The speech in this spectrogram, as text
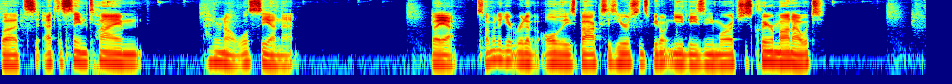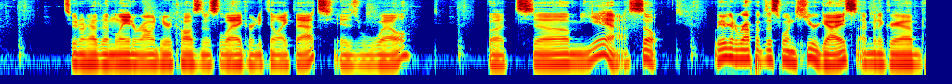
But at the same time, I don't know. We'll see on that. But yeah, so I'm going to get rid of all of these boxes here since we don't need these anymore. Let's just clear them on out. So we don't have them laying around here causing us lag or anything like that as well. But um, yeah, so we're going to wrap up this one here, guys. I'm going to grab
